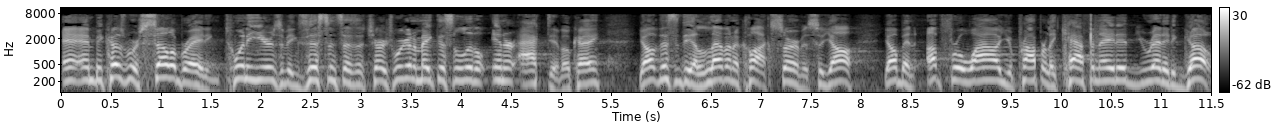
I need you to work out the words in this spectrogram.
And because we're celebrating 20 years of existence as a church, we're going to make this a little interactive, okay? Y'all, this is the 11 o'clock service. So y'all, y'all been up for a while. You're properly caffeinated. You're ready to go.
